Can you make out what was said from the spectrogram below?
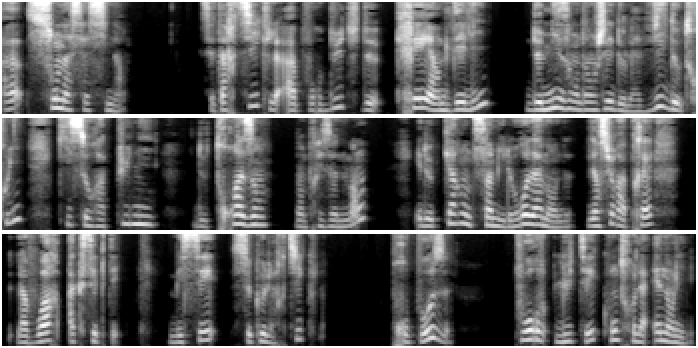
à son assassinat. Cet article a pour but de créer un délit de mise en danger de la vie d'autrui qui sera puni de trois ans d'emprisonnement et de 45 000 euros d'amende, bien sûr après l'avoir accepté. Mais c'est ce que l'article propose pour lutter contre la haine en ligne.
